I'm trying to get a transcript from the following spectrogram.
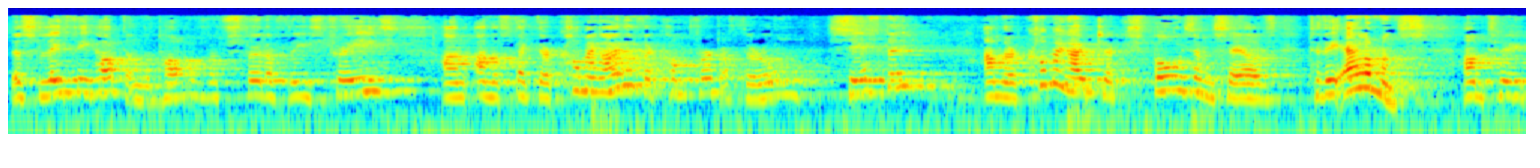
this leafy hut, and the top of it's full of these trees, and, and it's like they're coming out of the comfort of their own safety, and they're coming out to expose themselves to the elements and to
